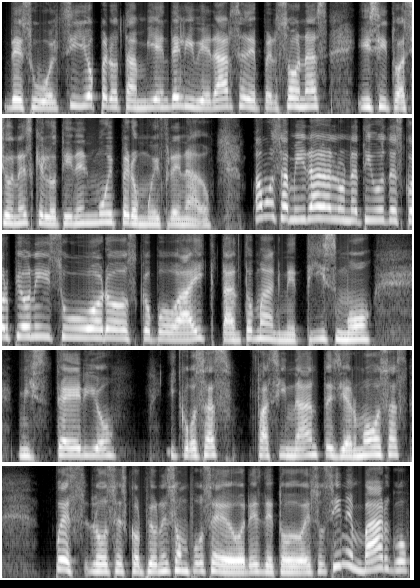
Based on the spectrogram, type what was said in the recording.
de su bolsillo, pero también de liberarse de personas y situaciones que lo tienen muy, pero muy frenado. Vamos a mirar a los nativos de Escorpión y su horóscopo. Hay tanto magnetismo, misterio y cosas fascinantes y hermosas pues los escorpiones son poseedores de todo eso. Sin embargo,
